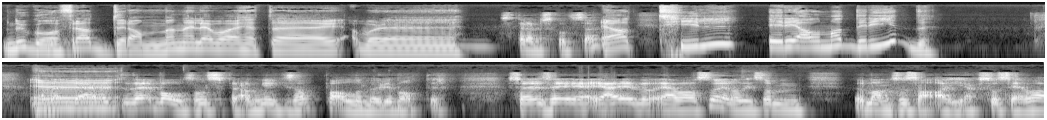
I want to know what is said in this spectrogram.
Men du går fra Drammen, eller hva heter det Strømsgodset? Ja, til Real Madrid! Ja, det, er et voldsomt sprang ikke sant? på alle mulige måter. Så, så jeg, jeg, var også en av de som mange som sa Ajax, og se hva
